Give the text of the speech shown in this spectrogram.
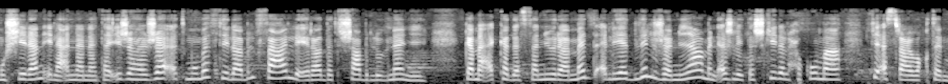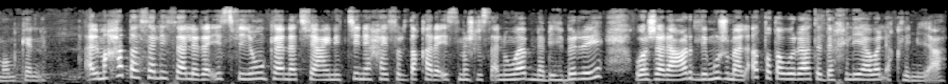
مشيرا إلى أن نتائجها جاءت ممثلة بالفعل لإرادة الشعب اللبناني. كما أكد السنيورة مد اليد للجميع من أجل تشكيل الحكومة في أسرع وقت ممكن. المحطة الثالثة للرئيس فيون كانت في عين التين حيث التقى رئيس مجلس النواب نبيه بري وجرى عرض لمجمل التطورات الداخلية والإقليمية.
